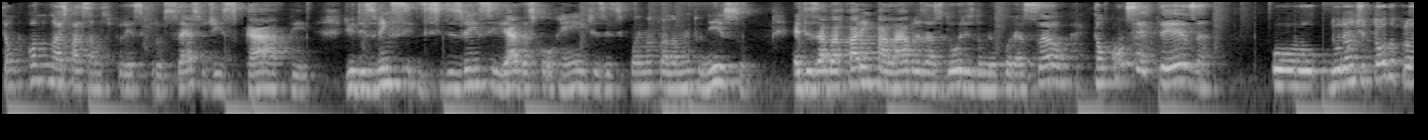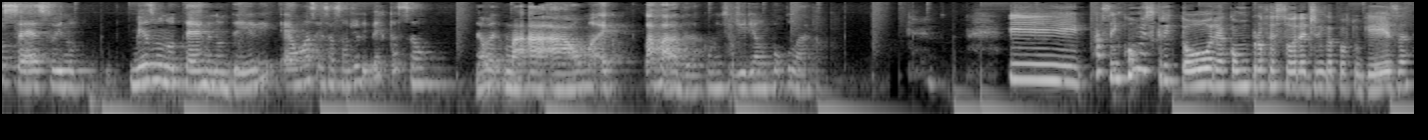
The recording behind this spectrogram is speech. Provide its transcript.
Então, quando nós passamos por esse processo de escape, de, de se desvencilhar das correntes, esse poema fala muito nisso, é desabafar em palavras as dores do meu coração. Então, com certeza, o, durante todo o processo e no, mesmo no término dele, é uma sensação de libertação. Né? Uma, a, a alma é lavada, como se diria no popular. E, assim, como escritora, como professora de língua portuguesa,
